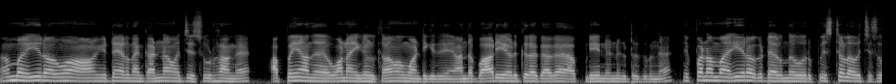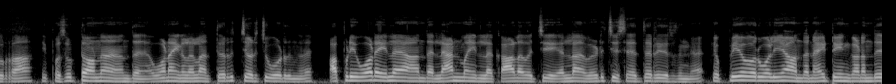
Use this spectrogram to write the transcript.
நம்ம ஹீரோவும் அவங்ககிட்ட இருந்த கண்ணை வச்சு சுடுறாங்க. அப்பயும் அந்த ஓநாய்கள் கிளம்ப மாட்டேங்குது. அந்த பாடியை எடுக்கிறதுக்காக அப்படியே நின்றுக்கிட்டு இருக்குதுங்க. இப்போ நம்ம ஹீரோ கிட்ட இருந்த ஒரு பிஸ்டலை வச்சு சுடுறான். இப்போ சுட்டோன்னே அந்த ஓநாய்கள் எல்லாம் தெரிச்சு அடிச்சு ஓடுதுங்க. அப்படி ஓடையில் அந்த லேண்ட்மைனில் காலை வச்சு எல்லாம் வெடிச்சு செத்துறிடுதுங்க எப்படியோ ஒரு வழியாக அந்த நைட்டையும் கடந்து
